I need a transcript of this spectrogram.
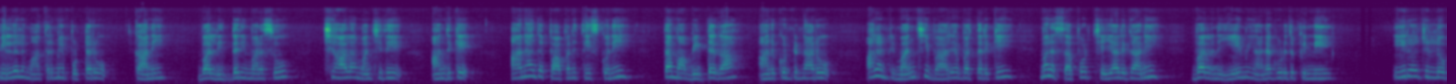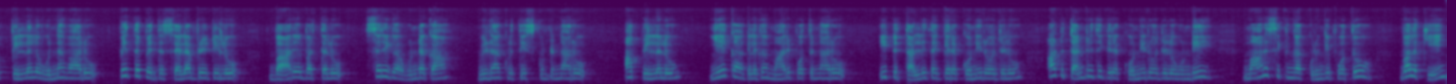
పిల్లలు మాత్రమే పుట్టరు. కానీ వాళ్ళిద్దరి మనసు చాలా మంచిది. అందుకే అనాథ పాపని తీసుకుని తమ బిడ్డగా అనుకుంటున్నారు. అలాంటి మంచి భార్యాభర్తలకి మన సపోర్ట్ చేయాలి కానీ వాళ్ళని ఏమీ అనకూడదు పిన్ని. ఈ రోజుల్లో పిల్లలు ఉన్నవారు పెద్ద పెద్ద సెలబ్రిటీలు భార్యాభర్తలు సరిగా ఉండక విడాకులు తీసుకుంటున్నారు. ఆ పిల్లలు ఏకాకిలుగా మారిపోతున్నారు. ఇటు తల్లి దగ్గర కొన్ని రోజులు అటు తండ్రి దగ్గర కొన్ని రోజులు ఉండి మానసికంగా కృంగిపోతూ వాళ్ళకి ఏం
